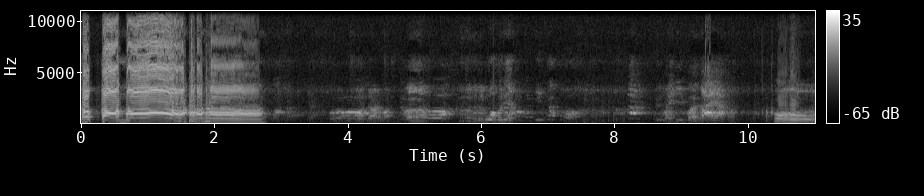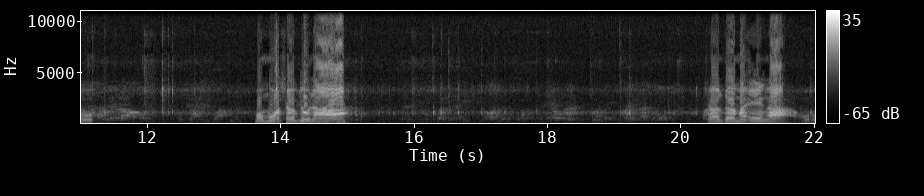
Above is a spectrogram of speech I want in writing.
ชอบตามมาเออมึงมั่วปะเนี่ย ไม่ดีเปิดได้อะ โอ้โหโปรโมทเซิร์ฟอยู่นะ เธอเดินมาเองอะ โอ้โห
